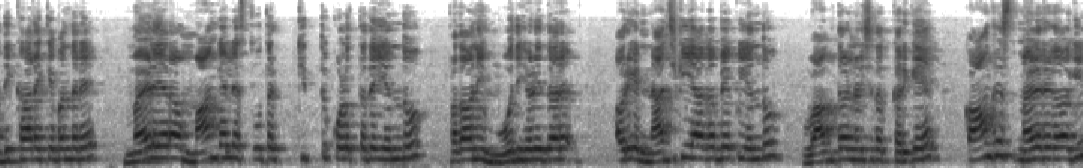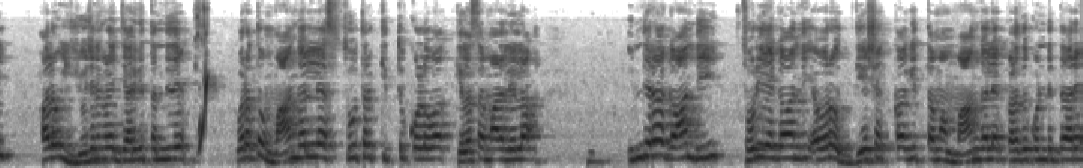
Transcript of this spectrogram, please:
ಅಧಿಕಾರಕ್ಕೆ ಬಂದರೆ ಮಹಿಳೆಯರ ಮಾಂಗಲ್ಯ ಸೂತ್ರ ಕಿತ್ತುಕೊಳ್ಳುತ್ತದೆ ಎಂದು ಪ್ರಧಾನಿ ಮೋದಿ ಹೇಳಿದ್ದಾರೆ. ಅವರಿಗೆ ನಾಚಿಕೆಯಾಗಬೇಕು ಎಂದು ವಾಗ್ದಾಳಿ ನಡೆಸಿದ ಖರ್ಗೆ, ಕಾಂಗ್ರೆಸ್ ಮಹಿಳೆಯರಿಗಾಗಿ ಹಲವು ಯೋಜನೆಗಳ ಜಾರಿಗೆ ತಂದಿದೆ. ಹೊರತು ಮಾಂಗಲ್ಯ ಸೂತ್ರ ಕಿತ್ತುಕೊಳ್ಳುವ ಕೆಲಸ ಮಾಡಲಿಲ್ಲ. ಇಂದಿರಾ ಗಾಂಧಿ, ಸೋನಿಯಾ ಗಾಂಧಿ ಅವರು ದೇಶಕ್ಕಾಗಿ ತಮ್ಮ ಮಾಂಗಲ್ಯ ಕಳೆದುಕೊಂಡಿದ್ದಾರೆ.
